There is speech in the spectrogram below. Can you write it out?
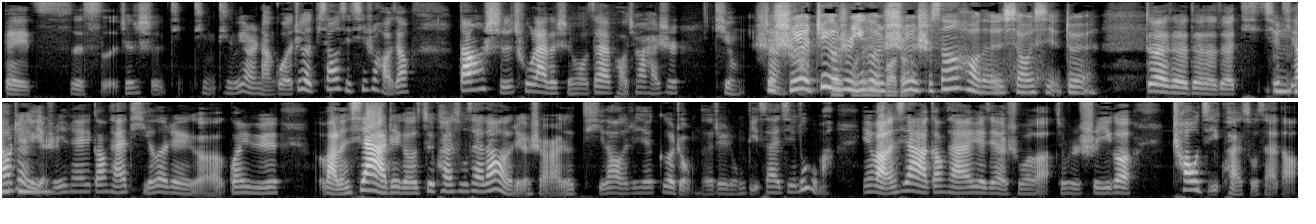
被刺死，真是挺挺挺令人难过的。这个消息其实好像当时出来的时候，在跑圈还是挺是十月，这个是一个十月十三号的消息，对，对对对对对。其实提到这个也是因为刚才提了这个关于瓦伦西亚这个最快速赛道的这个事儿，就提到了这些各种的这种比赛记录嘛。因为瓦伦西亚刚才月姐也说了，就是是一个超级快速赛道。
